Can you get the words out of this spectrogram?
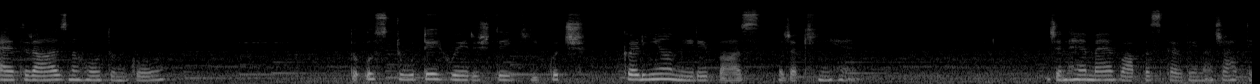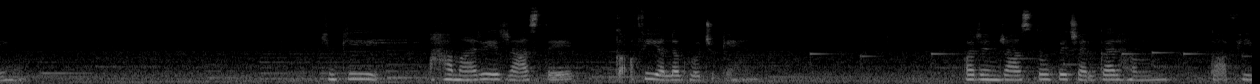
ऐतराज़ न हो तुमको तो उस टूटे हुए रिश्ते की कुछ कड़ियाँ मेरे पास रखी हैं, जिन्हें मैं वापस कर देना चाहती हूँ। क्योंकि हमारे रास्ते काफ़ी अलग हो चुके हैं, और इन रास्तों पे चलकर हम काफ़ी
